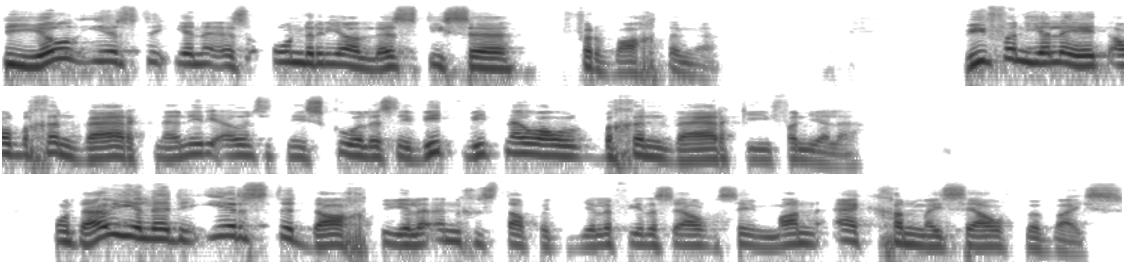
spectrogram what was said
Die heel eerste ene is onrealistiese verwagtinge. Wie van julle het al begin werk? Nou nie die ouens wat in die skool is nie. Wie wie nou al begin werk hier van julle? Onthou julle die eerste dag toe julle ingestap het, het julle vir julleself gesê, "Man, ek gaan myself bewys."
